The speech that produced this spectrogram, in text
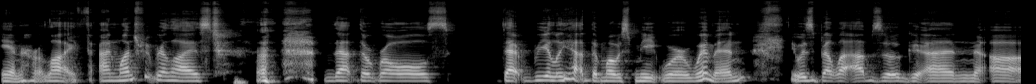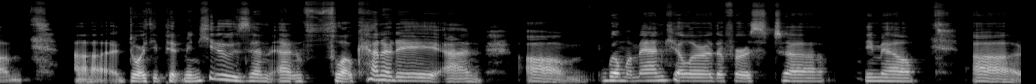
in her life. And once we realized that the roles that really had the most meat were women, it was Bella Abzug and um, uh, Dorothy Pitman Hughes and, and Flo Kennedy and um, Wilma Mankiller, the first uh, female uh,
